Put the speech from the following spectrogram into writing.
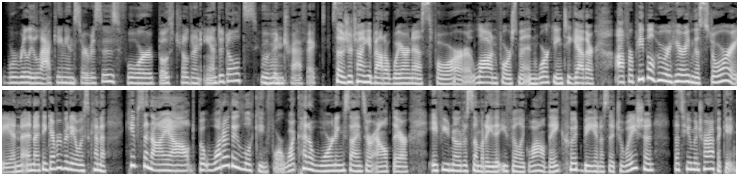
we're really lacking in services for both children and adults who mm-hmm. have been trafficked. So, as you're talking about awareness for law enforcement and working together, uh, for people who are hearing the story, and, and I think everybody always kind of keeps an eye out, but what are they looking for? What kind of warning signs are out there if you notice somebody that you feel like, wow, they could be in a situation that's human trafficking?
